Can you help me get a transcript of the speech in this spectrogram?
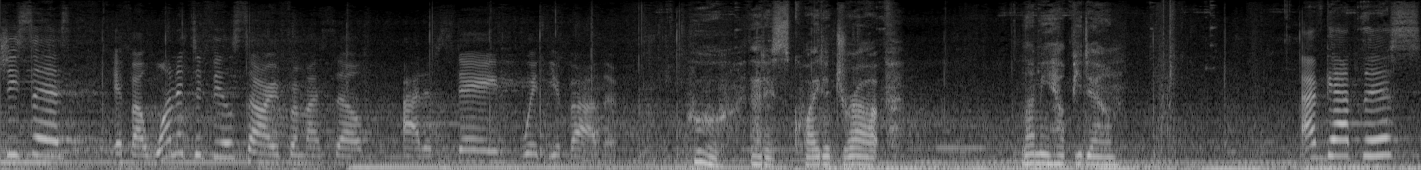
She says, if I wanted to feel sorry for myself, I'd have stayed with your father. Whew, that is quite a drop. Let me help you down. I've got this.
